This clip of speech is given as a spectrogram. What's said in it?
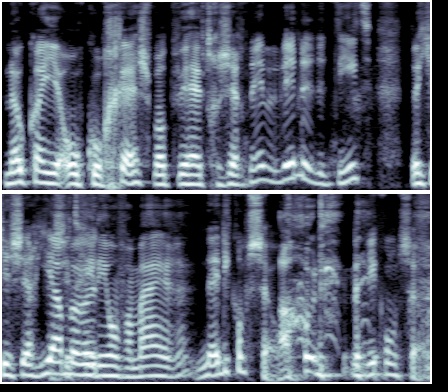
En ook aan je own congres, wat weer heeft gezegd, nee, we willen het niet. Dat je zegt, ja, Zit maar... we- van Meijeren? Nee, die komt zo. Die komt zo.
